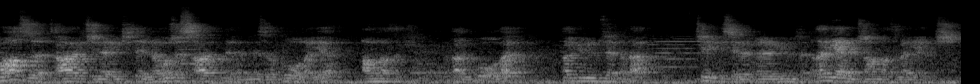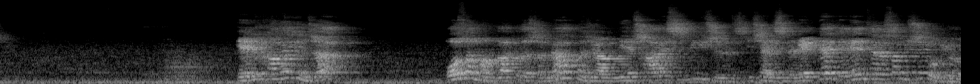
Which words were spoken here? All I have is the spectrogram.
Bazı tarihçilerin kitabıyla Hoca Nebevi mesela bu olayı anlatır. Tabi bu olay ta günümüze kadar, çelikli sebeplerle günümüze kadar gelmiş, anlatıla gelmiş. Eli kanayınca o zaman da arkadaşlar ne yapacağım diye çaresizlik içerisinde beklerken enteresan bir şey oluyor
